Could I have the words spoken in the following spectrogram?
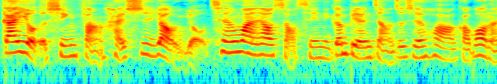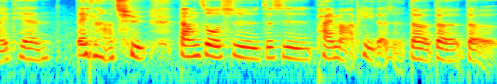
该有的心防还是要有，千万要小心。你跟别人讲这些话，搞不好哪一天被拿去当做是就是拍马屁的 的的的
